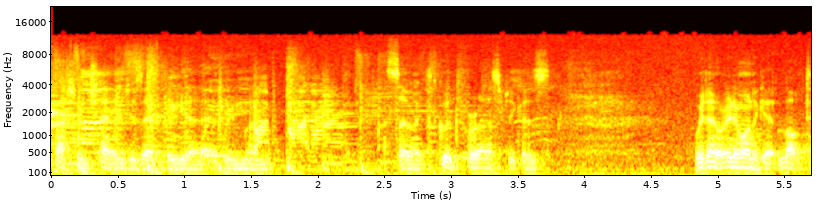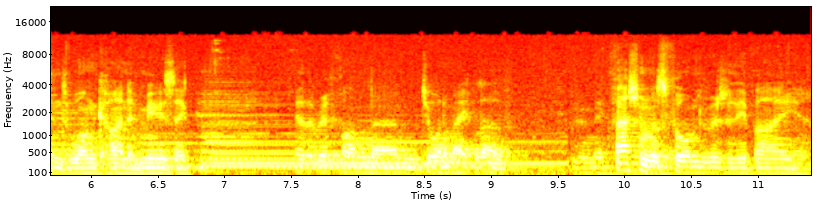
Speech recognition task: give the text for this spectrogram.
Fashion changes every uh, every month, so it's good for us because we don't really want to get locked into one kind of music. Yeah, the riff on um, "Do You Want to Make Love." Fashion was formed originally by uh,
